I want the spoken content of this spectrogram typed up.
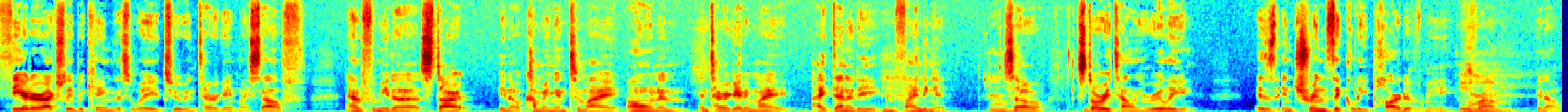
theater actually became this way to interrogate myself and for me to start, you know, coming into my own and interrogating my identity and mm-hmm. finding it. Oh. So storytelling really is intrinsically part of me Yeah. from, you know,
